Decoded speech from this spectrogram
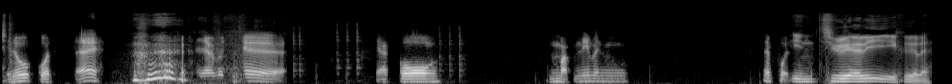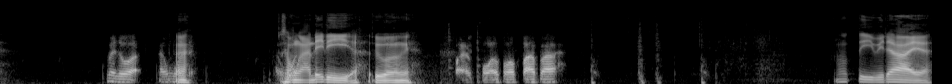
ไม่รู้กดเอ้ย อย่าไปเจออย่าโกงแบบนี้มันได้ผล อินเชอรี่คืออะไร ไม่รู้อะทั้งหมดอะ ทำงานได้ดีอะหรือว่าไงปล่อยปล่อยปล่อยปล่อยปล่อยเราตีไม่ได้อะ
